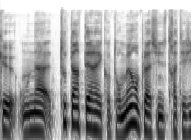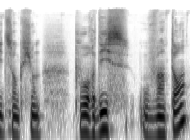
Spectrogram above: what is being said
qu'on a tout intérêt, quand on met en place une stratégie de sanctions pour 10 ou 20 ans,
